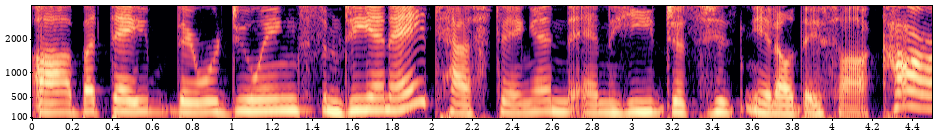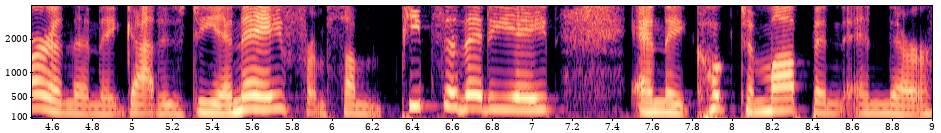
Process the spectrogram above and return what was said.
Uh, but they they were doing some DNA testing, and and he just his you know they saw a car, and then they got his DNA from some pizza that he ate, and they cooked him up, and and their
